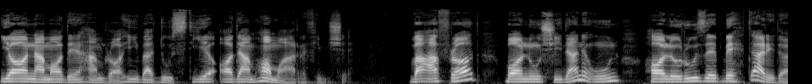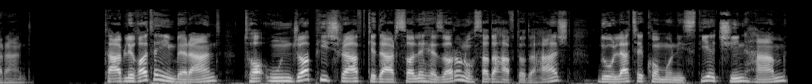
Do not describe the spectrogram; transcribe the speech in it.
یا نماد همراهی و دوستی آدمها معرفی میشه. و افراد با نوشیدن اون حال و روز بهتری دارند. تبلیغات این برند تا اونجا پیش رفت که در سال 1978 دولت کمونیستی چین هم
